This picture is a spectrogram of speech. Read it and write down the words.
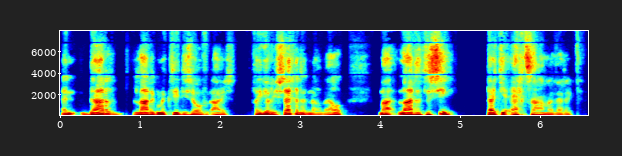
En daar laat ik me kritisch over uit. Van jullie zeggen het nou wel, maar laat het eens zien dat je echt samenwerkt.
